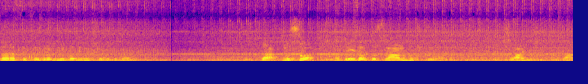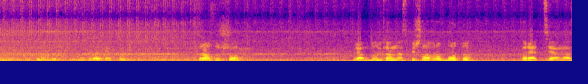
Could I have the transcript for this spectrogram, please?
зараз це все зроблю, подивимось, що буде далі. Так, ну що, обрізав ту шлангочку. Шланчик, шлангочку, трубочку, називайте як хочете. Зразу що? Лямдулька у нас пішла в роботу. Корекція у нас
